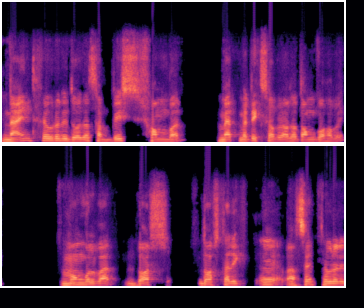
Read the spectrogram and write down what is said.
নাইন্থ ফেব্রুয়ারি দু সোমবার ম্যাথমেটিক্স হবে, অর্থাৎ অঙ্ক হবে। মঙ্গলবার দশ দশ তারিখ আছে ফেব্রুয়ারি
